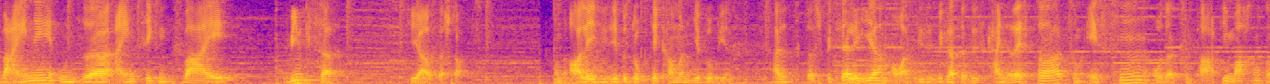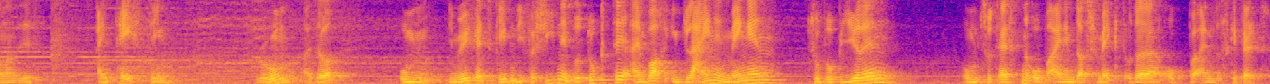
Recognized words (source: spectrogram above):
Weine unserer einzigen zwei Winzer hier aus der Stadt. Und alle diese Produkte kann man hier probieren. Also das Spezielle hier am Ort ist, wie gesagt, das ist kein Restaurant zum Essen oder zum Party machen, sondern es ist ein Tasting Room, also um die Möglichkeit zu geben, die verschiedenen Produkte einfach in kleinen Mengen zu probieren, um zu testen, ob einem das schmeckt oder ob einem das gefällt.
